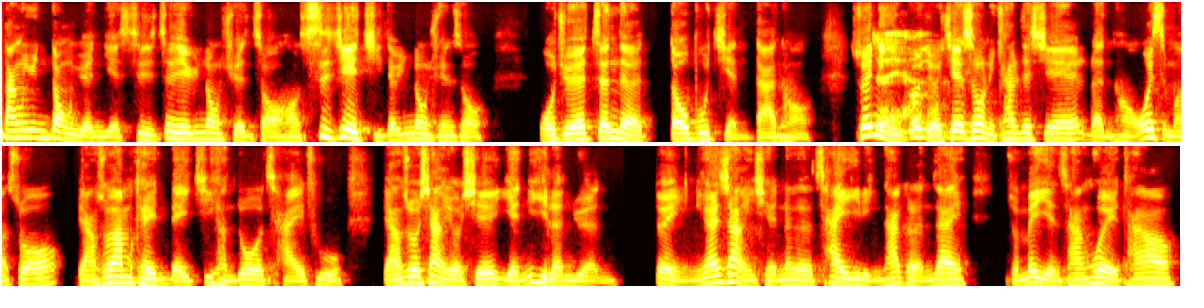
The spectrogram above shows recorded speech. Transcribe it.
当运动员也是这些运动选手哈，世界级的运动选手。我觉得真的都不简单哦，所以你说有些时候你看这些人哦，为什么说，比方说他们可以累积很多的财富，比方说像有些演艺人员，对，你看像以前那个蔡依林，她可能在准备演唱会，她要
